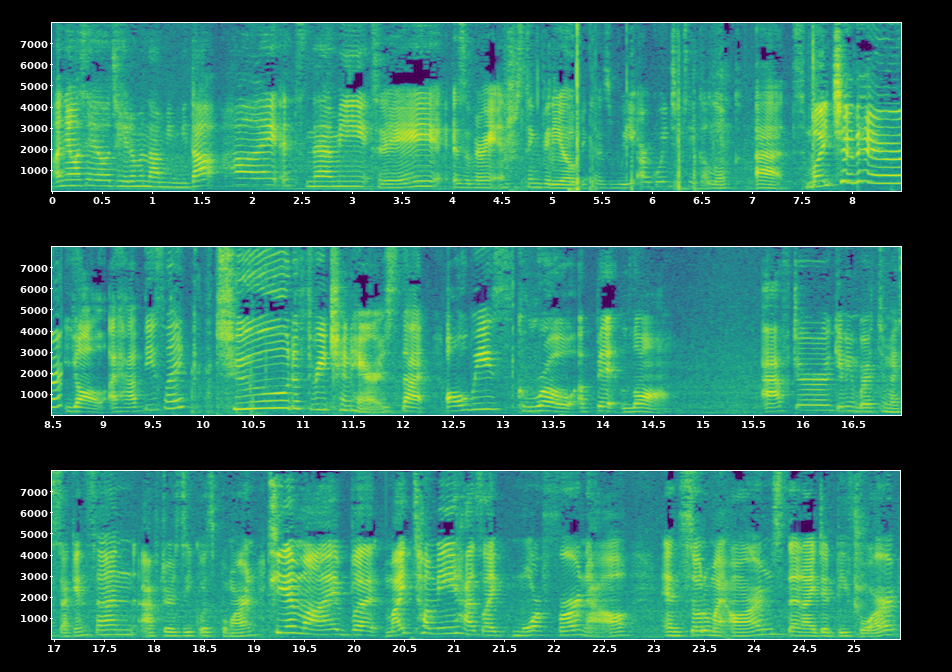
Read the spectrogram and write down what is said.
안녕하세요. 제 이름은 남입니다. Hi, it's Nami. Today is a very interesting video because we are going to take a look at my chin hair. Y'all, I have these like two to three chin hairs that always grow a bit long after giving birth to my second son after Zeke was born TMI but my tummy has like more fur now and so do my arms than I did before.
